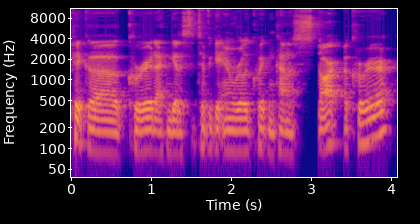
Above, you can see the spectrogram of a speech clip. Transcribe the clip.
pick a career that I can get a certificate in really quick and kind of start a career,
